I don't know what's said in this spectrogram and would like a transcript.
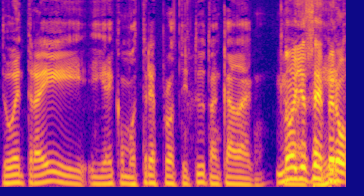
tú entras ahí y hay como tres prostitutas en cada. No, cada yo sé, pero,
